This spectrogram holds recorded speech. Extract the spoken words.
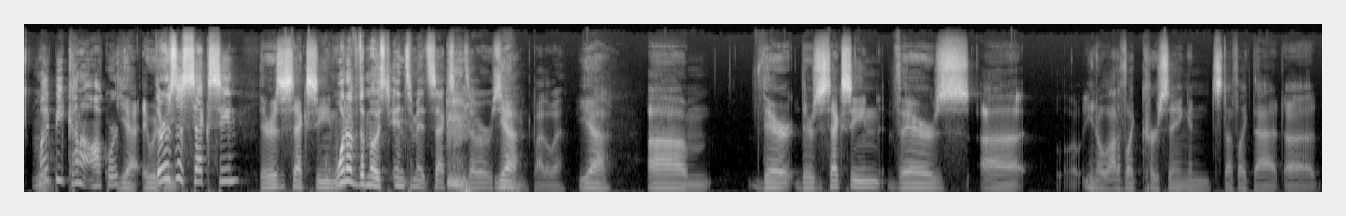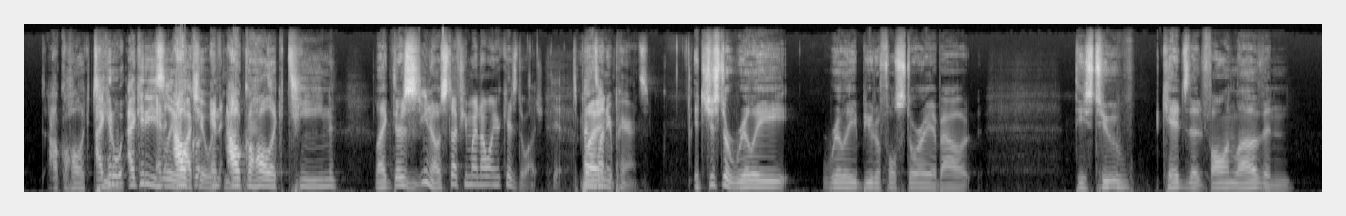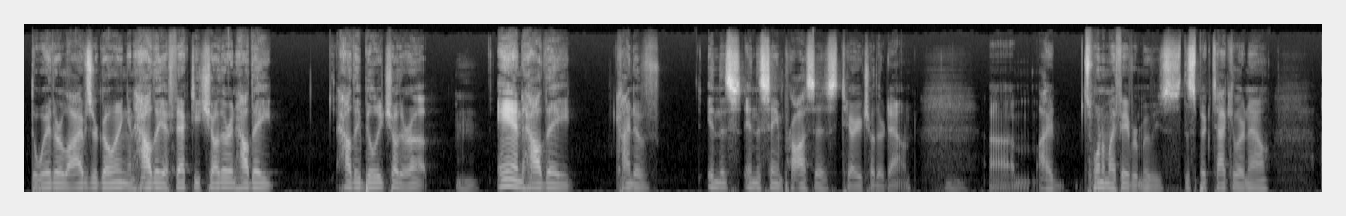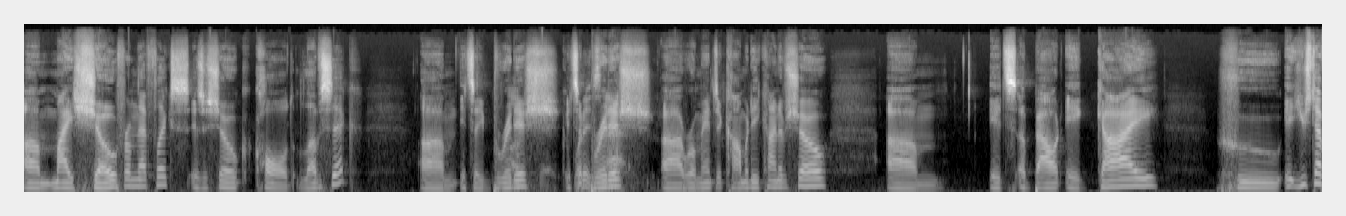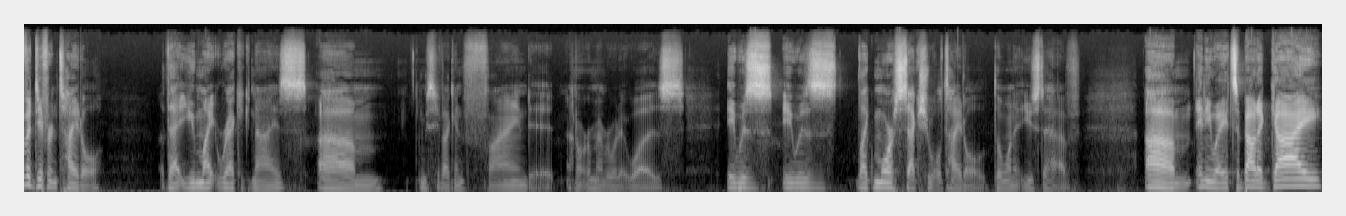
Might be kind of awkward. Yeah, it would There's be- a sex scene. There is a sex scene. One of the most intimate sex scenes I've ever seen. Yeah. By the way. Yeah. Um, there, there's a sex scene. There's, uh, you know, a lot of like cursing and stuff like that. Uh, alcoholic. I Teen, could- I could an easily watch alco- it with an my alcoholic teen. Like there's, you know, stuff you might not want your kids to watch. Yeah. Depends But- on your parents. It's just a really, really beautiful story about these two kids that fall in love and the way their lives are going and how they affect each other and how they, how they build each other up Mhm. and how they kind of in this in the same process tear each other down. Mm-hmm. Um, I it's one of my favorite movies, The Spectacular Now. Um, my show from Netflix is a show called Lovesick. Um, it's a British Lovesick. it's What a British uh, romantic comedy kind of show. Um, it's about a guy who it used to have a different title that you might recognize. Um, let me see if I can find it. I don't remember what it was. It was it was like more sexual title, the one it used to have. Um, anyway, it's about a guy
